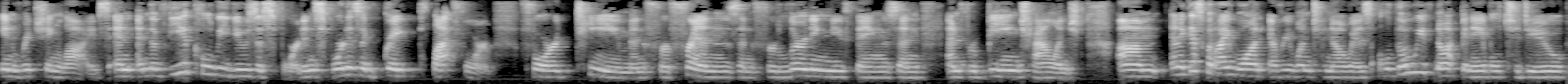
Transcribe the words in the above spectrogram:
enriching lives and, and the vehicle we use is sport, and sport is a great platform for team and for friends and for learning new things and, and for being challenged. Um, and I guess what I want everyone to know is although we've not been able to do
